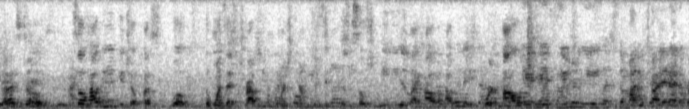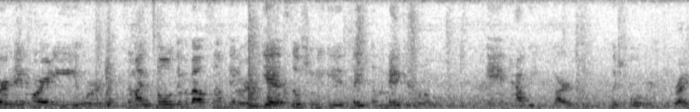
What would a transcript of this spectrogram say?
that's dope. So how do you get your cus? Well, the ones that travel from Orange County, is it because of social media? Like how how do they word of mouth? It, it's usually somebody tried it at a birthday party or somebody told them about something or yeah, social media plays a major role in how we are pushed forward. Right.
